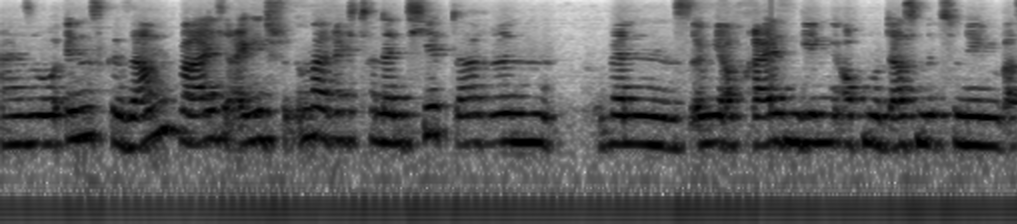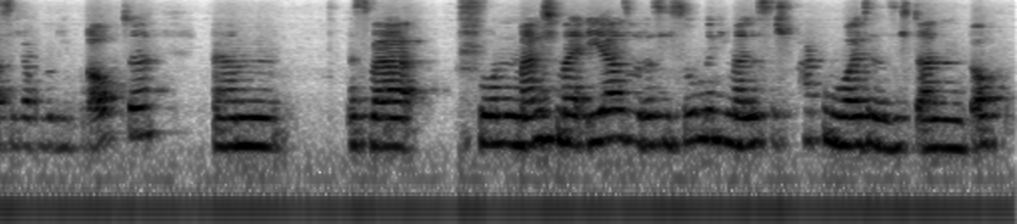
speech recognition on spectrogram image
Also insgesamt war ich eigentlich schon immer recht talentiert darin, wenn es irgendwie auf Reisen ging, auch nur das mitzunehmen, was ich auch wirklich brauchte. Ähm, es war schon manchmal eher so, dass ich so minimalistisch packen wollte, dass ich dann doch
